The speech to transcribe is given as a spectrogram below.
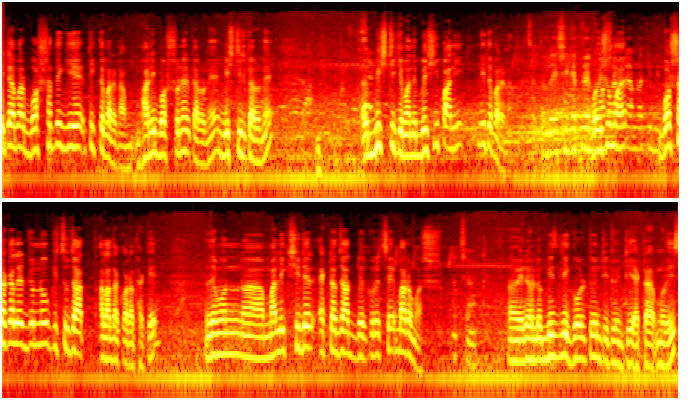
এটা আবার বর্ষাতে গিয়ে টিকতে পারে না। ভারী বর্ষণের কারণে বৃষ্টির কারণে বৃষ্টিকে মানে বেশি পানি নিতে পারে না। আচ্ছা সেক্ষেত্রে ওই সময়? বর্ষাকালের জন্য কিছু জাত আলাদা করা থাকে। যেমন মালিক সিডের একটা জাত বের করেছে বারো মাস। আচ্ছা। এটা হলো বিজলি গোল্ড টোয়েন্টি টোয়েন্টি একটা মরিচ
